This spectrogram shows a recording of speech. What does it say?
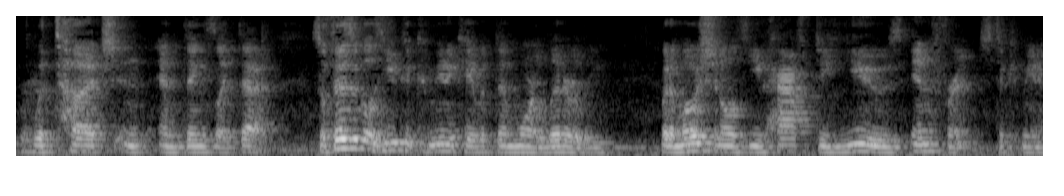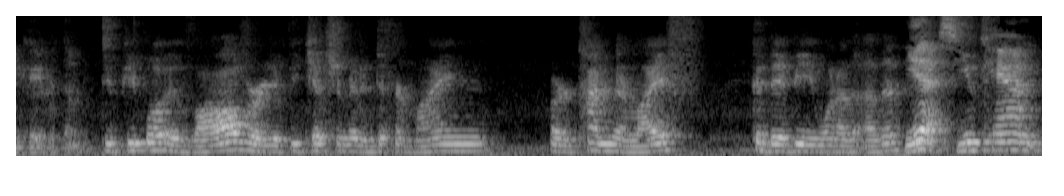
Right. with touch and, and things like that. So physicals you could communicate with them more literally, but emotionals you have to use inference to communicate with them. Do people evolve, or if you catch them in a different mind or time in their life, could they be one or the other? Yes, you can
